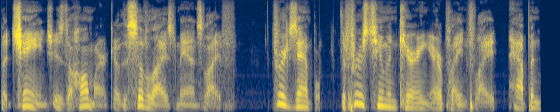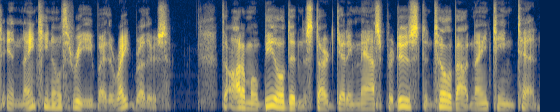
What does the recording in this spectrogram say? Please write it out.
but change is the hallmark of the civilized man's life. For example, the first human carrying airplane flight happened in 1903 by the Wright brothers. The automobile didn't start getting mass produced until about 1910.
